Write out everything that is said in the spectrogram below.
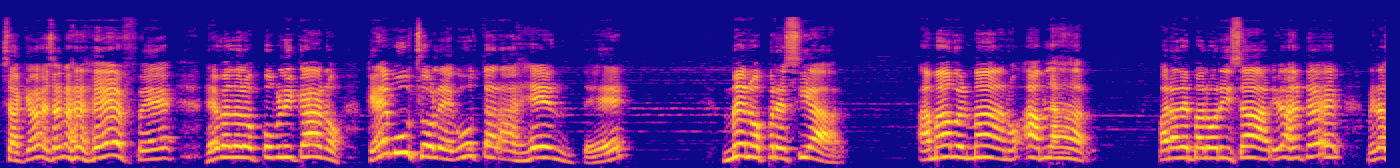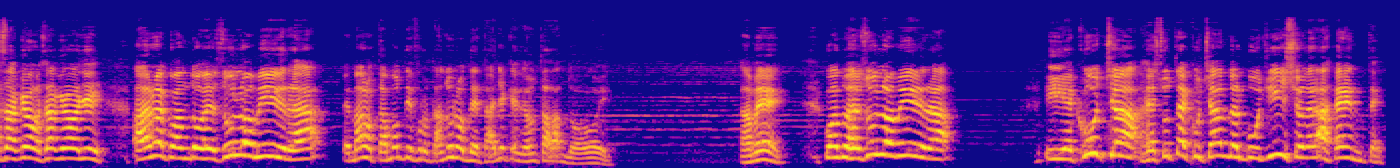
Saqueo, ese no es el jefe, jefe de los publicanos. Que mucho le gusta a la gente menospreciar, amado hermano, hablar para desvalorizar. Y la gente, mira, Saqueo, Saqueo allí. Ahora, cuando Jesús lo mira, hermano, estamos disfrutando unos detalles que Dios está dando hoy. Amén. Cuando Jesús lo mira y escucha, Jesús está escuchando el bullicio de la gente.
